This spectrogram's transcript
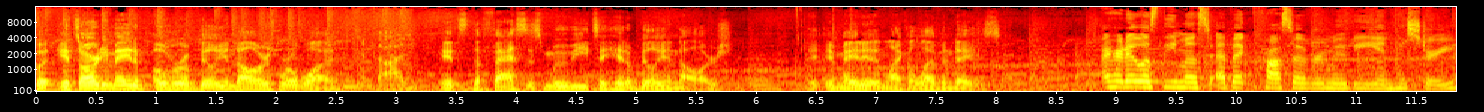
but it's already made over a billion dollars worldwide. Oh my god. It's the fastest movie to hit a billion dollars. It, it made it in like 11 days. I heard it was the most epic crossover movie in history.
